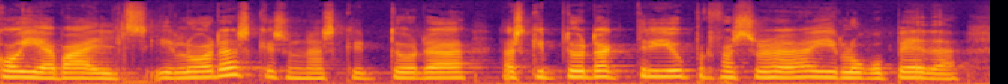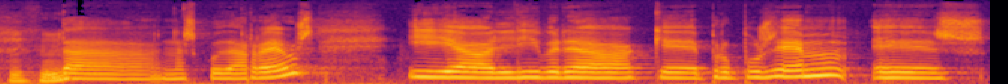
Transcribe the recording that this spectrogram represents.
Coia Valls i Lores, que és una escriptora, escriptora actriu, professora i logopeda uh -huh. de nascuda a Reus i el llibre que proposem és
